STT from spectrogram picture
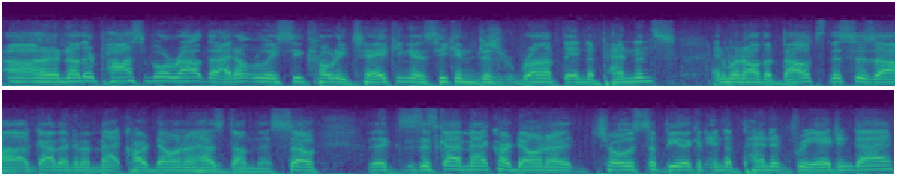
uh, another possible route that I don't really see Cody taking is he can just run up the independents and win all the belts. This is uh, a guy by the name of Matt Cardona has done this. So this, this guy Matt Cardona chose to be like an independent free agent guy,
